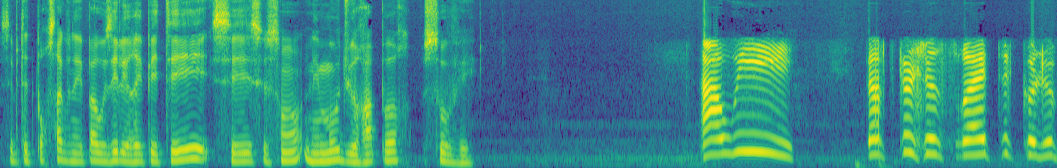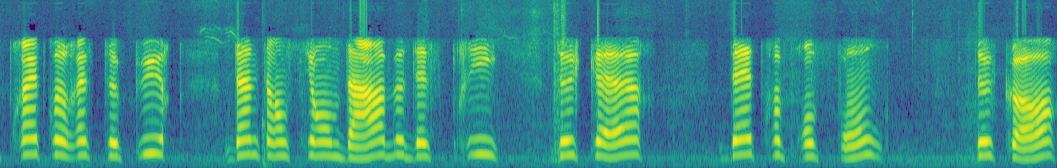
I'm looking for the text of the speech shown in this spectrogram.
C'est peut-être pour ça que vous n'avez pas osé les répéter. C'est, ce sont les mots du rapport sauvé. Ah oui, parce que je souhaite que le prêtre reste pur d'intention d'âme, d'esprit, de cœur, d'être profond, de corps,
